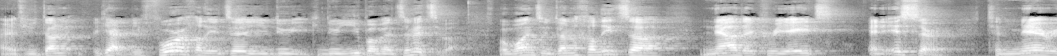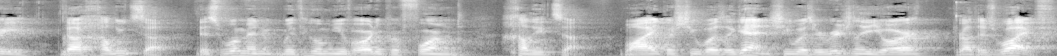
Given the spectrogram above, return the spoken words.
Right? If you've done it again before chalitza, you do you can do a mitzvah. But once you've done chalitza, now that creates an isser to marry the chalutza, this woman with whom you've already performed chalitza. Why? Because she was again, she was originally your brother's wife,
